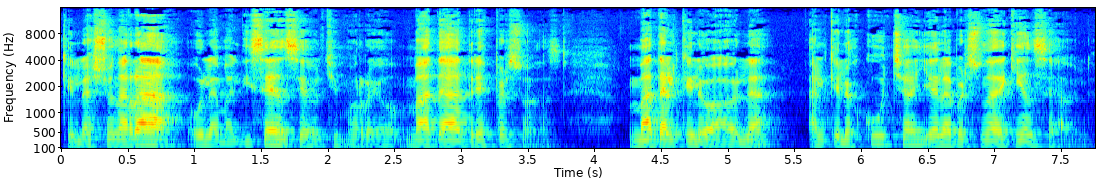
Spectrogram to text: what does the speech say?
que la yonarra o la maldicencia o el chismorreo mata a tres personas Mata al que lo habla, al que lo escucha y a la persona de quien se habla.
